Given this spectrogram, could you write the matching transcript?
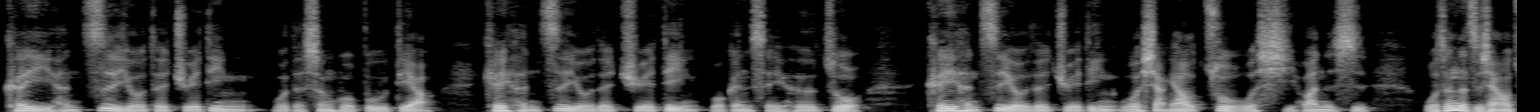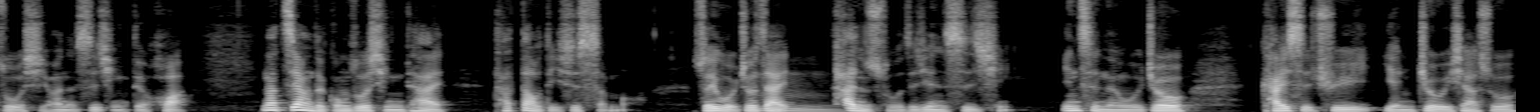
可以很自由的决定我的生活步调。可以很自由的决定我跟谁合作，可以很自由的决定我想要做我喜欢的事。我真的只想要做我喜欢的事情的话，那这样的工作形态它到底是什么？所以我就在探索这件事情。嗯、因此呢，我就开始去研究一下，说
